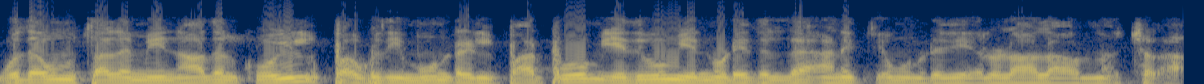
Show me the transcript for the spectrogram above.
உதவும் தலைமை நாதன் கோயில் பகுதி மூன்றில் பார்ப்போம். எதுவும் என்னுடையதல்ல அனைத்தும் உன்னுடைய அருளால் அருணாச்சலா.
